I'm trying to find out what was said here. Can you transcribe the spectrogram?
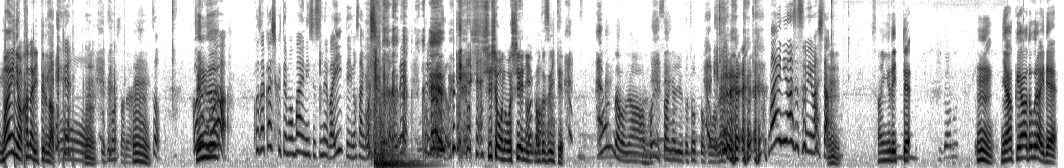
前にはかなり行ってるな。おお、うん行きましたね、うん。これ全然。は小賢しくても前に進めばいいって井野さんがおっしゃってたので師匠の教えに基づいてなんだろうな、小西さんが言うとちょっとこうね。前には進みました、うん。三遊で行って。膝のうん。200ヤードぐらいで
